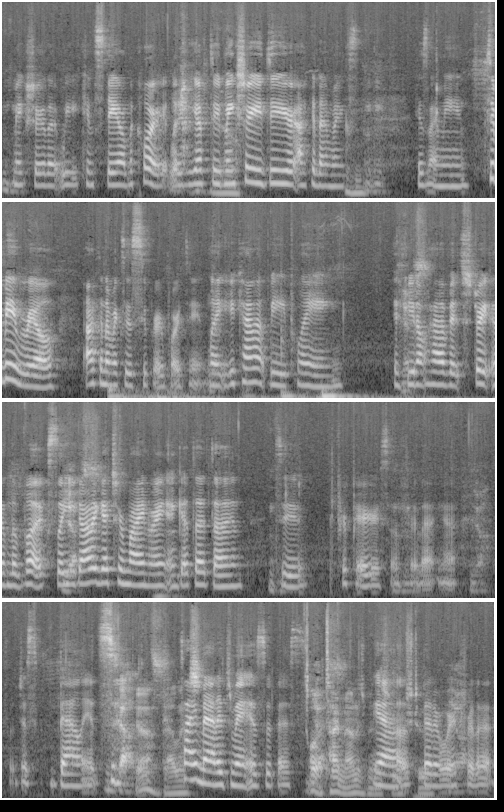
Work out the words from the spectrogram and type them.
Mhm. make sure that we can stay on the court. Like you have to Yeah. make sure you do your academics because I mean, to be real, academics is super important. Like you cannot be playing if you don't have it straight in the books. So you gotta get your mind right and get that done Mhm. to prepare yourself for that. Yeah. Yeah. So just balance. Balance. balance. Time management is the best. Oh, Yes. time management Yeah, is huge too. better word Yeah. for that.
